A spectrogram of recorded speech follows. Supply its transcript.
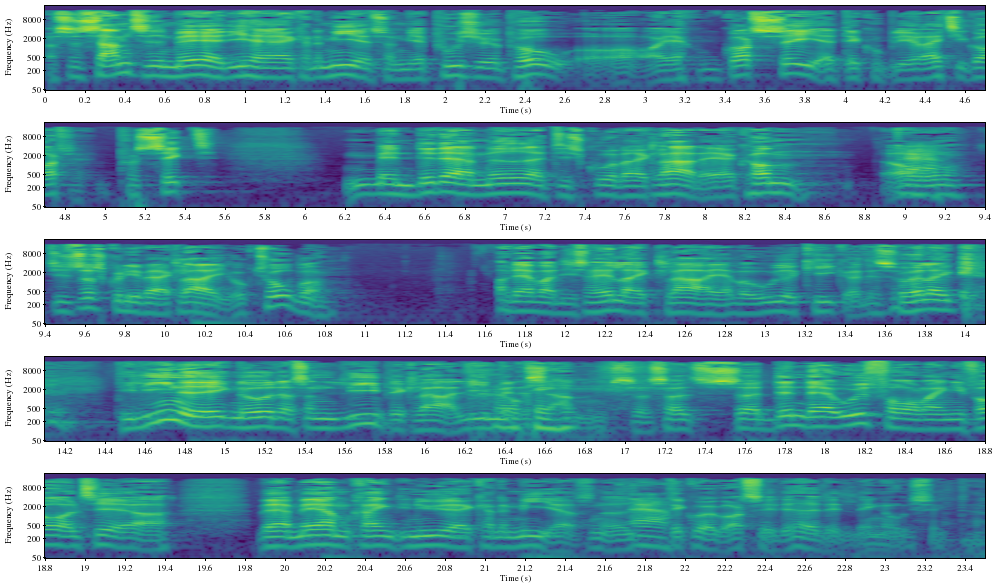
Og så samtidig med at de her akademier, som jeg pusher på, og, og jeg kunne godt se, at det kunne blive rigtig godt på sigt. Men det der med, at de skulle have været klar, da jeg kom, og ja. de, så skulle de være klar i oktober. Og der var de så heller ikke klar, jeg var ude og kigge, og det så heller ikke, de lignede ikke noget, der sådan lige blev klar lige med okay. det samme. Så, så, så den der udfordring i forhold til at være med omkring de nye akademier og sådan noget, ja. det kunne jeg godt se, det havde lidt længere udsigt der.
